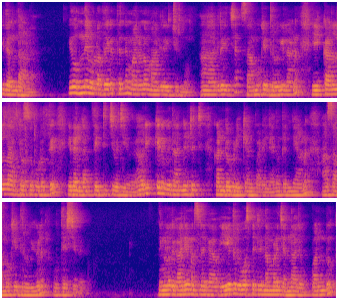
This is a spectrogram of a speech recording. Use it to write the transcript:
ഇതെന്താണ്? ഇതൊന്നേ ഉള്ളൂ. അദ്ദേഹത്തിന്റെ മരണം ആഗ്രഹിച്ചിരുന്നു. ആ ആഗ്രഹിച്ച സാമൂഹ്യ ദ്രോഹിയിലാണ് ഈ കള്ള അഡ്രസ്സ് കൊടുത്ത് ഇതെല്ലാം തെറ്റിച്ച് വെച്ചിരുന്നത്. ഒരിക്കലും ഇത് അന്വേഷിച്ച് കണ്ടുപിടിക്കാൻ പാടില്ല എന്ന് തന്നെയാണ് ആ സാമൂഹ്യ ദ്രോഹികൾ ഉദ്ദേശിച്ചത്. നിങ്ങളൊരു കാര്യം മനസ്സിലാക്കുക. ഏതൊരു ഹോസ്പിറ്റലിൽ നമ്മൾ ചെന്നാലും പണ്ടും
